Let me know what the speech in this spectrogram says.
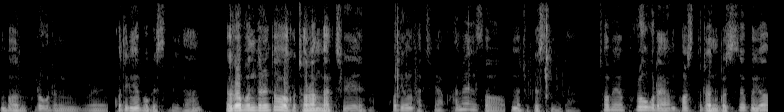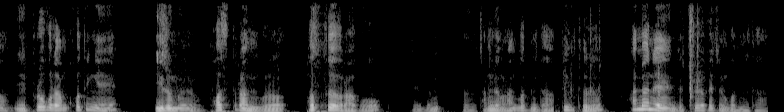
한번 프로그램을 코딩해 보겠습니다. 여러분들도 저랑 같이 코딩을 같이 하면서 하면 좋겠습니다. 처음에 program first라는 걸 쓰고요. 이 프로그램 코딩의 이름을 first라는 걸 퍼스트라고 그 장명을 한 겁니다. 프린트를 화면에 이제 출력해 주는 겁니다.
